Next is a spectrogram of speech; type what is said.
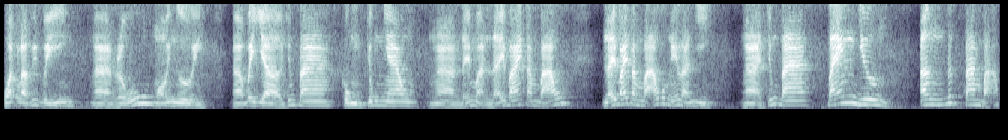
hoặc là quý vị à, rủ mọi người à, bây giờ chúng ta cùng chung nhau à, để mà lễ bái tam bảo. Lễ bái tam bảo có nghĩa là gì? À, chúng ta tán dương ân đức tam bảo.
